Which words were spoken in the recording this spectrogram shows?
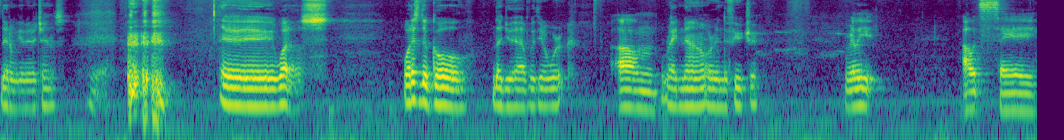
they don't give it a chance. Yeah. Uh, what else? What is the goal that you have with your work Um, right now or in the future? really, I would say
